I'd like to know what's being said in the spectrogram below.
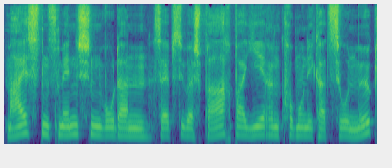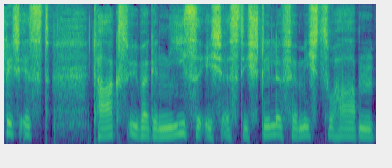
meistens Menschen, wo dann selbst über Sprachbarrieren Kommunikation möglich ist. Tagsüber genieße ich es, die Stille für mich zu haben,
